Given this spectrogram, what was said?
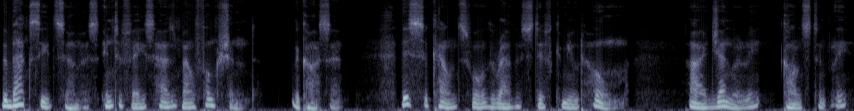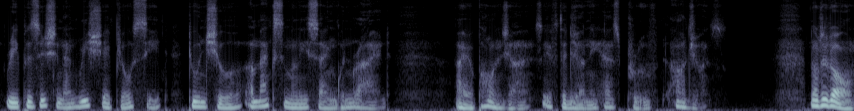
The backseat service interface has malfunctioned, the car said. This accounts for the rather stiff commute home. I generally, constantly reposition and reshape your seat to ensure a maximally sanguine ride. I apologize if the journey has proved arduous. Not at all,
